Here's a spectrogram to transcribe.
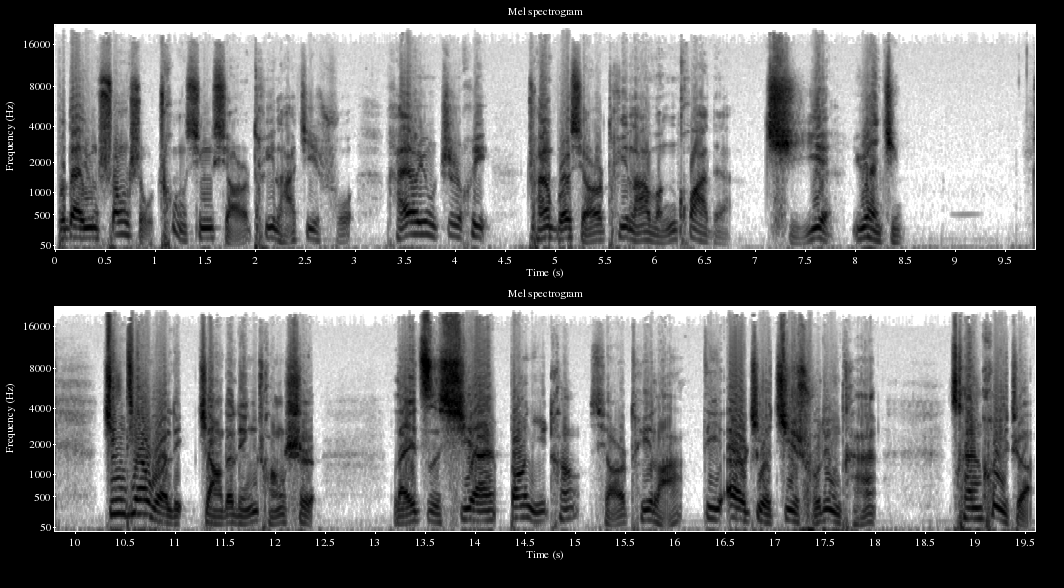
不但用双手创新小儿推拿技术。还要用智慧传播小儿推拿文化的企业愿景。今天我讲的临床是来自西安邦尼康小儿推拿第二届技术论坛参会者，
